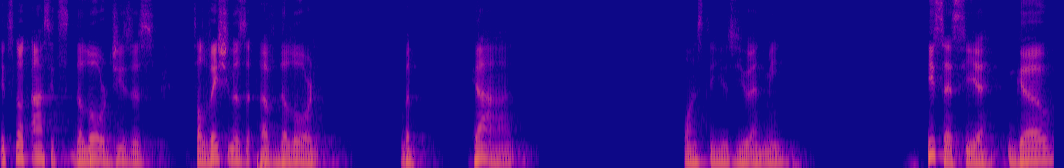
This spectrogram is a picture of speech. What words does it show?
it's not us, it's the Lord Jesus. Salvation is of the Lord. But God wants to use you and me. He says here, go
